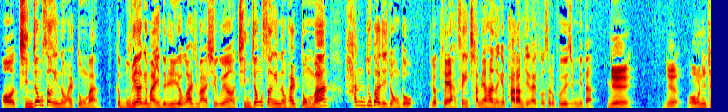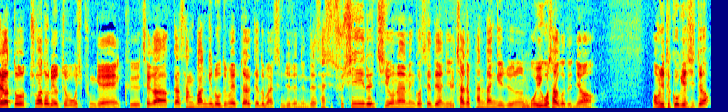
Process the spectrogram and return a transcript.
어 진정성 있는 활동만 그러니까 무리하게 많이 늘리려고 하지 마시고요. 진정성 있는 활동만 한두 가지 정도 이렇게 학생이 참여하는 게 바람직할 것으로 보여집니다. 예. 네, 어머니 제가 또 추가적으로 여쭤보고 싶은 게 그 제가 아까 상반기 로드맵 짤 때도 말씀드렸는데 사실 수시를 지원하는 것에 대한 일차적 판단 기준은 모의고사거든요. 어머니 듣고 계시죠?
